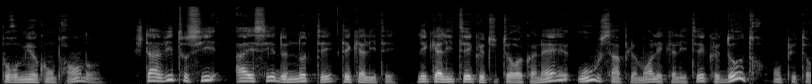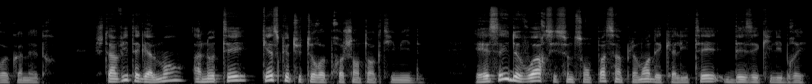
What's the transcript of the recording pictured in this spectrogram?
pour mieux comprendre. Je t'invite aussi à essayer de noter tes qualités. Les qualités que tu te reconnais ou simplement les qualités que d'autres ont pu te reconnaître. Je t'invite également à noter qu'est-ce que tu te reproches en tant que timide. Et essaye de voir si ce ne sont pas simplement des qualités déséquilibrées.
